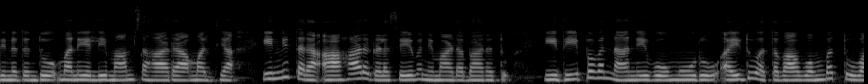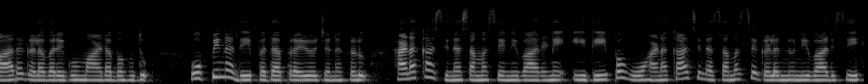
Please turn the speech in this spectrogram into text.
ದಿನದಂದು ಮನೆಯಲ್ಲಿ ಮಾಂಸಾಹಾರ, ಮದ್ಯ, ಇನ್ನಿತರ ಆಹಾರಗಳ ಸೇವನೆ ಮಾಡಬಾರದು. ಈ ದೀಪವನ್ನು ನೀವು ಮೂರು, ಐದು ಅಥವಾ ಒಂಬತ್ತು ವಾರಗಳವರೆಗೂ ಮಾಡಬಹುದು. ಉಪ್ಪಿನ ದೀಪದ ಪ್ರಯೋಜನಗಳು, ಹಣಕಾಸಿನ ಸಮಸ್ಯೆ ನಿವಾರಣೆ. ಈ ದೀಪವು ಹಣಕಾಸಿನ ಸಮಸ್ಯೆಗಳನ್ನು ನಿವಾರಿಸಿ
